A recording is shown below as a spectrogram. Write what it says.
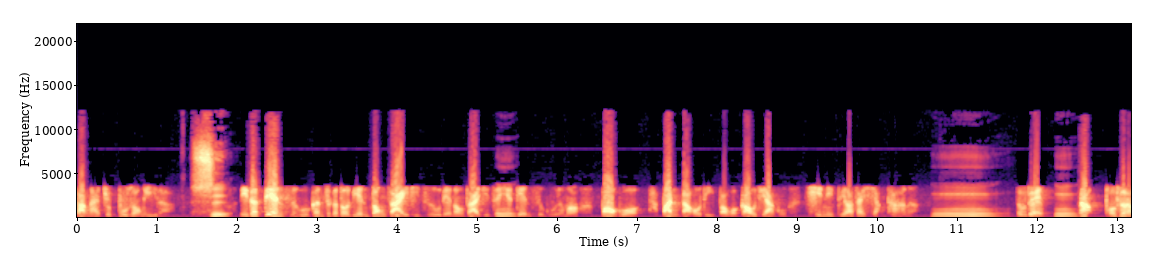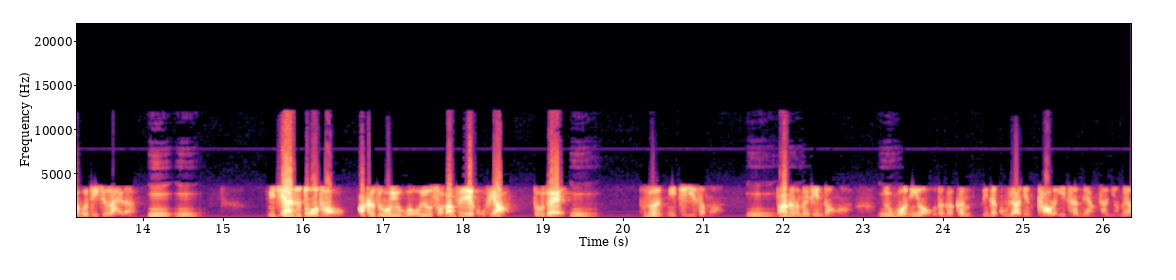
上来就不容易了。是你的电子股跟这个都联动在一起，植物联动在一起，这些电子股有没有包括半导体，包括高价股，请你不要再想它了。嗯，对不对？嗯，那投资人问题就来了。嗯嗯，你既然是多头啊，可是我又我我又手上这些股票，对不对？嗯，他说你急什么？嗯，他可能没听懂哦。如果你有那个跟你的股票已经套了一层两层，有没有？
